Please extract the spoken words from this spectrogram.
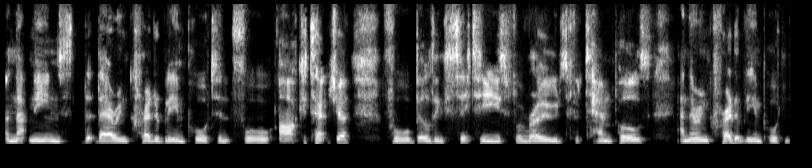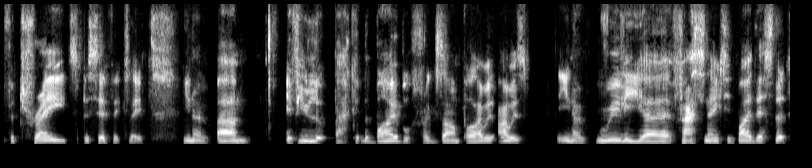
And that means that they're incredibly important for architecture, for building cities, for roads, for temples, and they're incredibly important for trade specifically. You know, um, if you look back at the Bible, for example, I, w- I was you know really uh, fascinated by this that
